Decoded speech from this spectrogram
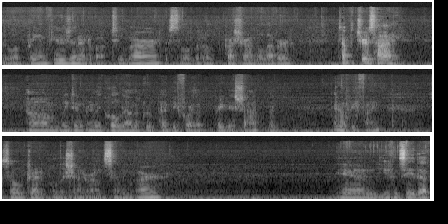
do a little pre-infusion at about two bar, just a little bit of pressure on the lever. Temperature is high. Um, we didn't really cool down the group head before the previous shot, but it'll be fine. So we'll try to pull the shot around seven bar. And you can see that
